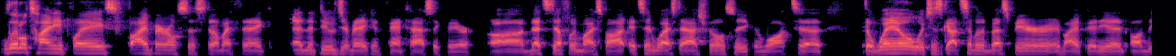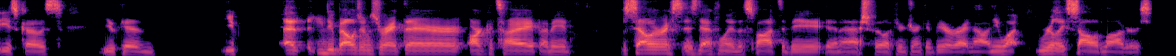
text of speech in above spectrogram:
Little tiny place, five barrel system, I think. And the dudes are making fantastic beer. Uh, that's definitely my spot. It's in West Asheville, so you can walk to the Whale, which has got some of the best beer, in my opinion, on the East Coast. You can, you, uh, New Belgium's right there, Archetype. I mean, Cellars is definitely the spot to be in Asheville if you're drinking beer right now and you want really solid lagers.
